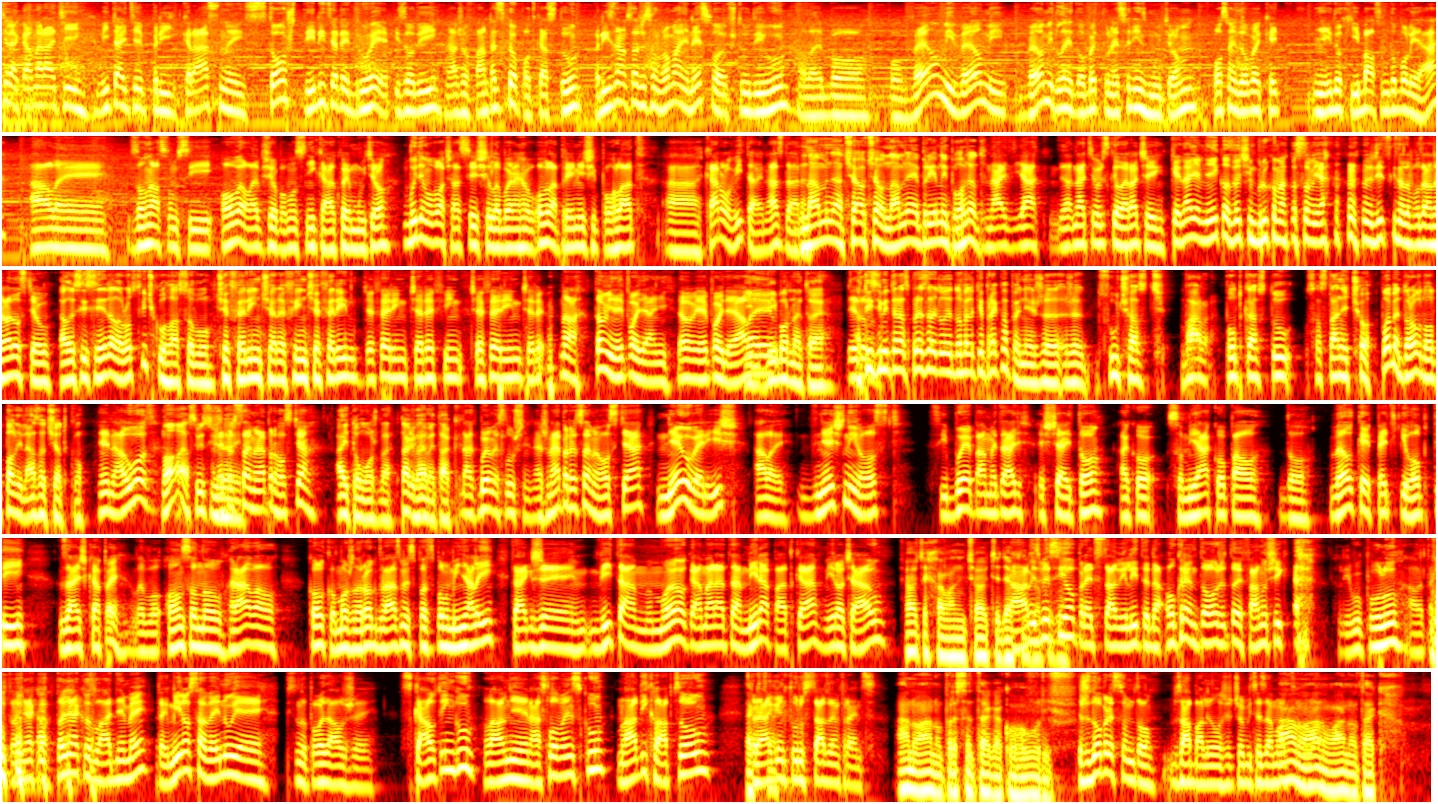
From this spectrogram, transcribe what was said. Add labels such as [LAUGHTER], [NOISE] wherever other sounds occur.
Priatelia, kamaráti, vítajte pri krásnej 142. epizódy nášho fantastického podcastu. Priznám sa, že som normálne nesvoj v štúdiu, lebo po veľmi, veľmi, veľmi dlhej dobe tu nesedím s Muťom. V poslednej dobe, keď niekto chýbal, som to bol ja, ale zohnal som si oveľa lepšieho pomocníka, ako je Muťo. Budem oveľa častejšie, lebo je na neho oveľa príjemnejší pohľad. A Karol, vítaj, nazdar. Na mňa, čau, čau, na mňa je príjemný pohľad. Na, ja, ja na teba vždy radšej, keď nájdem niekoho s väčším bruchom ako som ja, [LAUGHS] vždycky sa to pozrám s radosťou. Ale si si nedal rozcvičku hlasovú. Čeferín, čerefín, čeferín. Čeferín, čerefín, čeferín, čere... No, to mi nepôjde ani, to mi nepôjde, ale... Výborné to je. je A ty to... si mi teraz prezradil jedno veľké prekvapenie, že, že súčasť VAR podcastu sa stane čo? Poďme to rovno odpaliť na začiatku. Nie, na úvod? No, ja si myslím, že... Predstavíme najprv hostia? Aj to môžeme. Tak dajme tak. Tak budeme slušní. Takže najprv predstavíme hostia. Neuveríš, ale dnešný host si bude pamätať ešte aj to, ako som ja kopal do veľkej peťky lopty za EŠKP, lebo on so mnou hrával koľko, možno rok, dva sme spolu minali. Takže vítam môjho kamaráta Mira Patka. Miro, čau. Čaute chalani, čaute, ďakujem. A aby sme si ho predstavili, teda okrem toho, že to je fanušik Liverpoolu, ale tak to nejako, to nejako zvládneme. Tak Miro sa venuje, by som to povedal, že scoutingu, hlavne na Slovensku, mladých chlapcov tak, pre tak. agentúru Stars and Friends. Áno, áno, presne tak, ako hovoríš. Takže dobre som to zabalil, že čo by sa za Áno, áno, áno, tak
